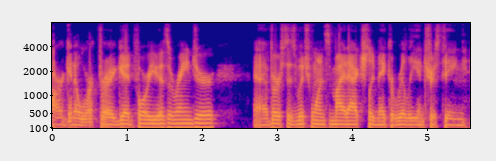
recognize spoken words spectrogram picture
aren't going to work very good for you as a ranger uh, versus which ones might actually make a really interesting,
